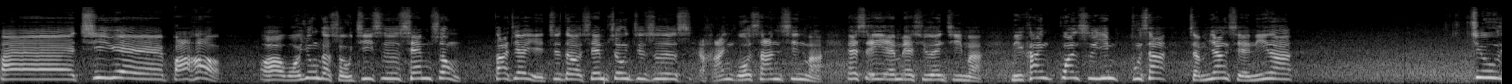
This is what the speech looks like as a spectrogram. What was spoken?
呃，七月八号，啊，我用的手机是 Samsung，大家也知道，Samsung 就是韩国三星嘛，S A M S U N G 嘛。你看观世音菩萨怎么样写你呢？就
